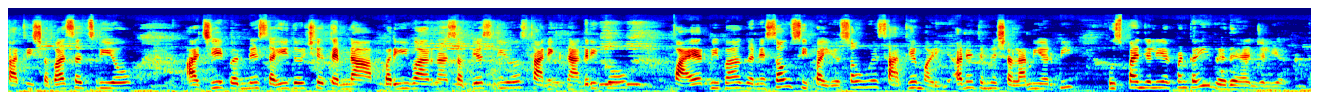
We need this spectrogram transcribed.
સાથી સભાસદશ્રીઓ આજે બંને શહીદો છે, તેમના પરિવારના સભ્યશ્રીઓ, સ્થાનિક નાગરિકો, ફાયર વિભાગ અને સૌ સિપાહીઓ સૌએ સાથે મળી અને તેમને સલામી અર્પી, પુષ્પાંજલિ અર્પણ કરી, હૃદયાંજલિ અર્પણ કરી.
